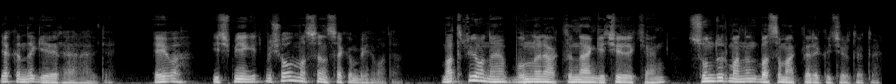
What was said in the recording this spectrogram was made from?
Yakında gelir herhalde. Eyvah, içmeye gitmiş olmasın sakın benim adam. Matryona bunları aklından geçirirken sundurmanın basamakları gıcırdadı.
